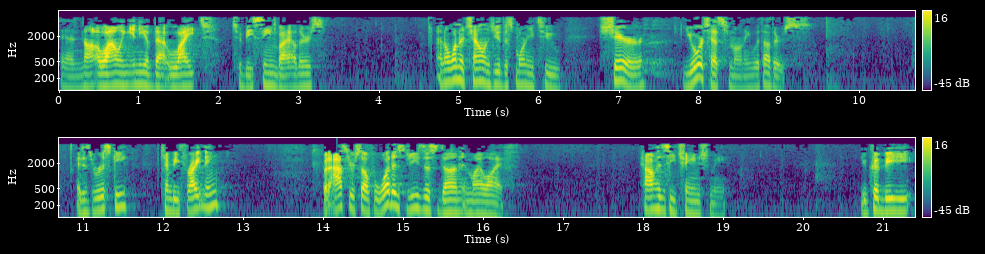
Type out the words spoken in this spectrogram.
and not allowing any of that light to be seen by others. And I want to challenge you this morning to share your testimony with others. It is risky, can be frightening, but ask yourself, what has Jesus done in my life? How has he changed me? You could be,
